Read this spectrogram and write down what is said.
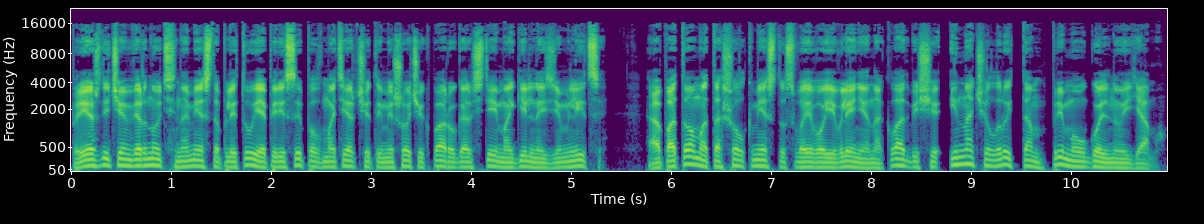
Прежде чем вернуть на место плиту, я пересыпал в матерчатый мешочек пару горстей могильной землицы, а потом отошел к месту своего явления на кладбище и начал рыть там прямоугольную яму.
